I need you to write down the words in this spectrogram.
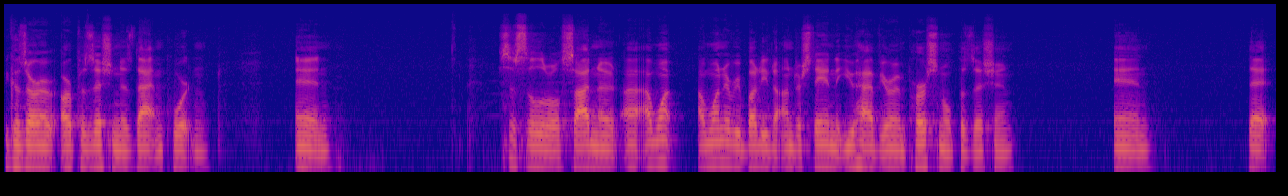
because our, our position is that important. And it's just a little side note. I, I want I want everybody to understand that you have your own personal position and that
